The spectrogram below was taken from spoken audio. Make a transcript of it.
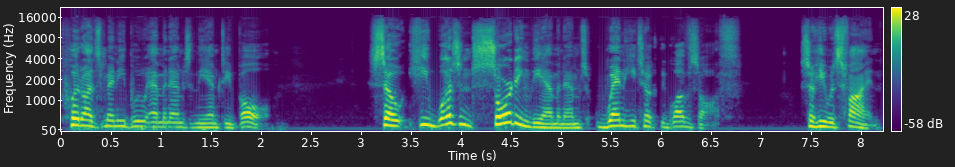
put as many blue M&Ms in the empty bowl. So he wasn't sorting the M&Ms when he took the gloves off. So he was fine.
